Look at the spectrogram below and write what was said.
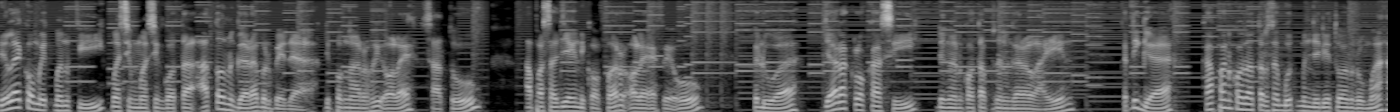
Nilai komitmen fee masing-masing kota atau negara berbeda, dipengaruhi oleh satu, apa saja yang di-cover oleh FAO, kedua, jarak lokasi dengan kota penyelenggara lain, ketiga, kapan kota tersebut menjadi tuan rumah,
